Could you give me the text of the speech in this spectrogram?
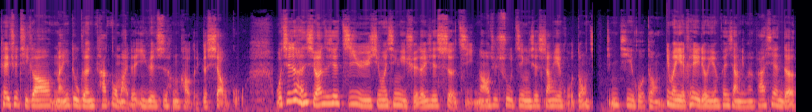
可以去提高满意度，跟他购买的意愿是很好的一个效果。我其实很喜欢这些基于行为心理学的一些设计，然后去促进一些商业活动、经济活动。你们也可以留言分享你们发现的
